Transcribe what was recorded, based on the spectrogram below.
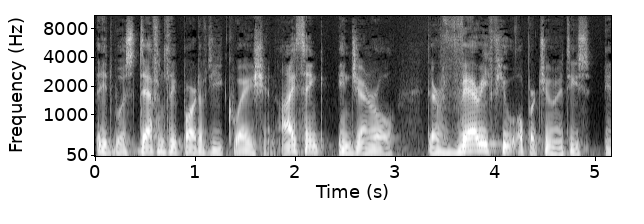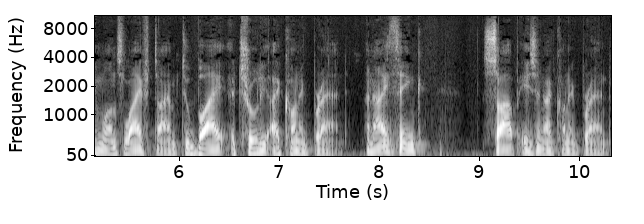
It was definitely part of the equation. I think, in general, there are very few opportunities in one's lifetime to buy a truly iconic brand. And I think Saab is an iconic brand.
